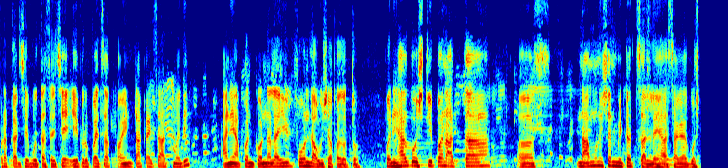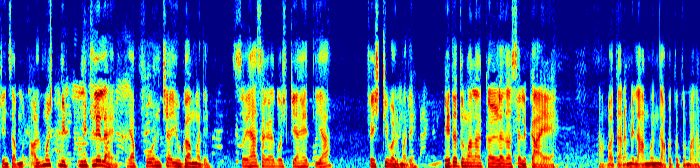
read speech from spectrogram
प्रकारचे बूथ असायचे. एक रुपयाचा कॉईन टाकायचा आतमध्ये आणि आपण कोणालाही फोन लावू शकत होतो. पण ह्या गोष्टी पण आत्ता नामोनिशन मिटत चाललं ह्या सगळ्या गोष्टींचा. ऑलमोस्ट मिट मिटलेला आहे या फोनच्या युगामध्ये. सो ह्या सगळ्या गोष्टी आहेत या फेस्टिवलमध्ये हे तर तुम्हाला कळलंच असेल काय आहे. थांबा जरा मी लांबून दाखवतो तुम्हाला.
